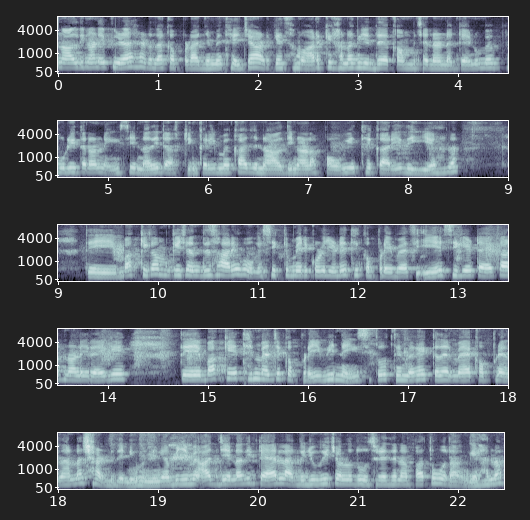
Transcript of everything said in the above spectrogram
ਨਾਲ ਦੀ ਨਾਲ ਇਹ ਪੀੜਾ ਸਾਈਡ ਦਾ ਕੱਪੜਾ ਜਿਵੇਂ ਇੱਥੇ ਝਾੜ ਕੇ ਸਮਾਰ ਕੇ ਹਨਾ ਜਿੱਦਾਂ ਕੰਮ ਚੱਲਣ ਲੱਗਿਆ, ਇਹਨੂੰ ਮੈਂ ਪੂਰੀ ਤਰ੍ਹਾਂ ਨਹੀਂ ਸੀ ਇਹਨਾਂ ਦੀ ਡਸਟਿੰਗ ਕਰੀ। ਮੈਂ ਕਿਹਾ ਅੱਜ ਨਾਲ ਦੀ ਨਾਲ ਆਪਾਂ ਉਹ ਵੀ ਇੱਥੇ ਕਰ ਹੀ ਦਈਏ ਹਨਾ। ਤੇ ਬਾਕੀ ਕੰਮ ਕਿਚਨ ਦੇ ਸਾਰੇ ਹੋ ਗਏ ਸੀ। ਇੱਕ ਮੇਰੇ ਕੋਲ ਜਿਹੜੇ ਇੱਥੇ ਕੱਪੜੇ ਪਏ ਸੀ, ਇਹ ਸੀਗੇ ਤੈਅ ਕਰਨ ਵਾਲੇ ਰਹਿ ਗਏ। ਤੇ ਬਾਕੀ ਇੱਥੇ ਮੈਂ ਅੱਜ ਕੱਪੜੇ ਵੀ ਨਹੀਂ ਸੀ ਧੋਤੇ। ਮੈਂ ਕਿਹਾ ਇੱਕ ਦਿਨ ਮੈਂ ਕੱਪੜਿਆਂ ਦਾ ਨਾ ਛੱਡ ਦੇਣੀ ਹੁੰਦੀ ਆ ਵੀ ਜਿਵੇਂ ਅੱਜ ਇਹਨਾਂ ਦੀ ਤੈਅ ਲੱਗ ਜੂਗੀ, ਚਲੋ ਦੂਸਰੇ ਦਿਨ ਆਪਾਂ ਧੋ ਦਾਂਗੇ ਹਨਾ।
